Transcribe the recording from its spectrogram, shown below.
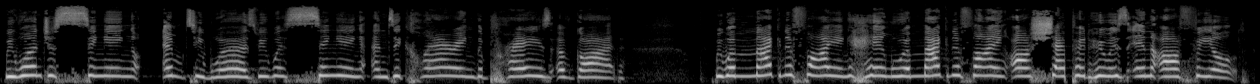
we weren't just singing empty words, we were singing and declaring the praise of God. We were magnifying Him, we were magnifying our shepherd who is in our field.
